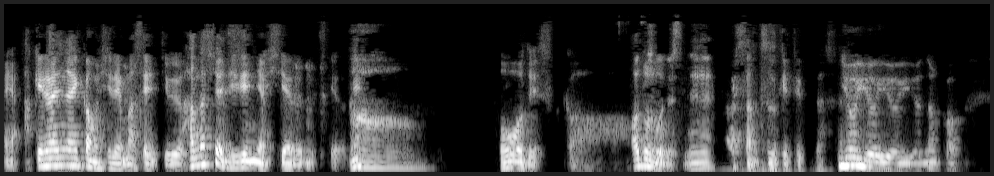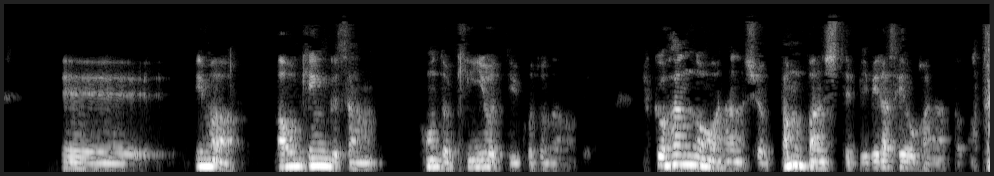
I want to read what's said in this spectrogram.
えー開けられないかもしれませんっていう話は事前にはしてやるんですけどあ。ね。あそうですか。あ、あ。どうぞそうですね。高橋さん続けてくださいやいやいやいや、なんか、えー、今、青キングさん、今度金曜っていうことなので、副反応の話をバンバンしてビビらせようかなと思って。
